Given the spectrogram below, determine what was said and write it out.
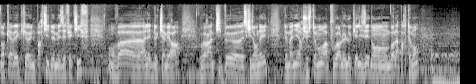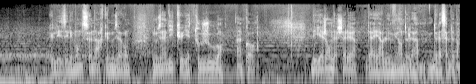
Donc avec euh, une partie de mes effectifs, on va euh, à l'aide de caméras voir un petit peu ce qu'il en est, de manière justement à pouvoir le localiser dans, l'appartement. Les éléments de sonar que nous avons nous indiquent qu'il y a toujours un corps dégageant de la chaleur derrière le mur de la, de la salle de bain.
